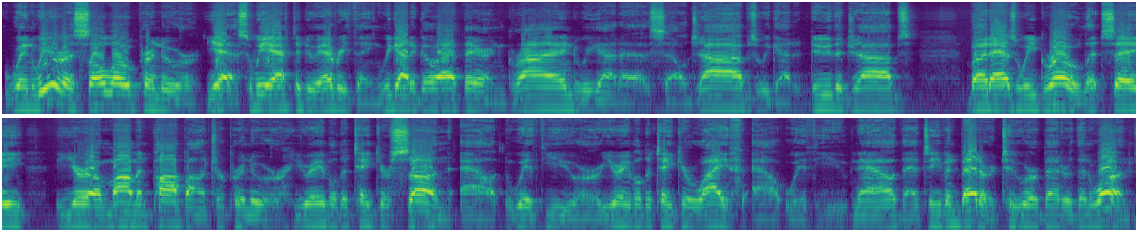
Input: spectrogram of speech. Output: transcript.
when we're a solopreneur, yes, we have to do everything. We got to go out there and grind. We got to sell jobs. We got to do the jobs. But as we grow, let's say you're a mom and pop entrepreneur. You're able to take your son out with you, or you're able to take your wife out with you. Now, that's even better. Two are better than one.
